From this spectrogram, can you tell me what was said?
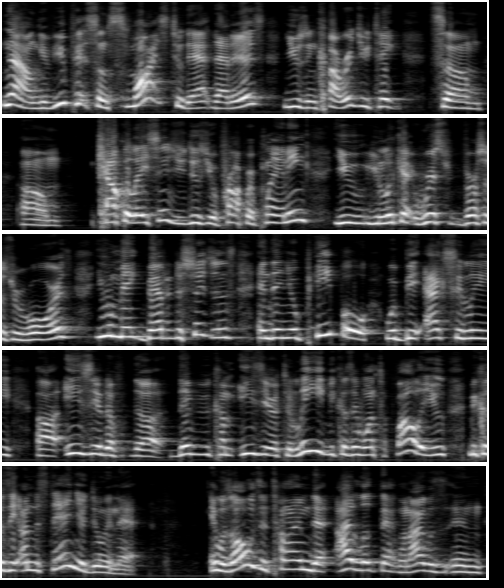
Now, if you put some smarts to that, that is using courage, you take some um, calculations, you do your proper planning, you you look at risk versus rewards, you make better decisions, and then your people would be actually uh, easier to the they would become easier to lead because they want to follow you because they understand you're doing that it was always a time that I looked at when I was in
